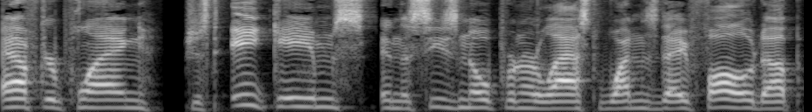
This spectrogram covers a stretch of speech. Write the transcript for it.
after playing just eight games in the season opener last Wednesday, followed up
